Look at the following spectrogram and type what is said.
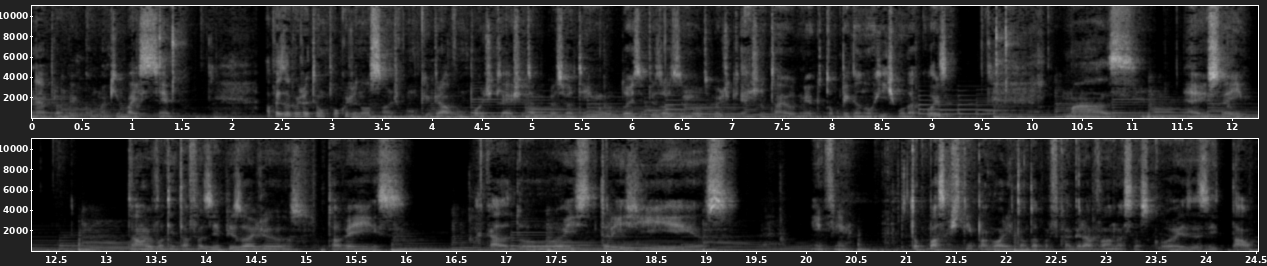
né, pra ver como é que vai ser. Apesar que eu já tenho um pouco de noção de como que gravo um podcast, até porque eu já tenho dois episódios no meu outro podcast, então eu meio que tô pegando o ritmo da coisa. Mas é isso aí. Então eu vou tentar fazer episódios talvez a cada dois, três dias. Enfim, estou com bastante tempo agora, então dá pra ficar gravando essas coisas e tal.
